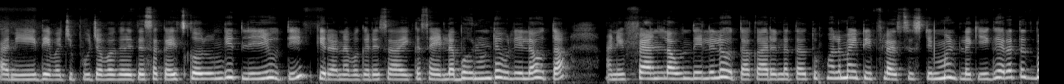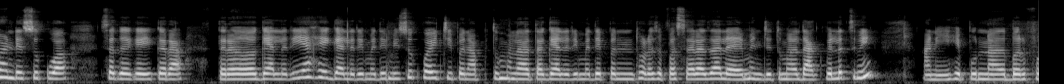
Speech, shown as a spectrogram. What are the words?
आणि देवाची पूजा वगैरे ते सकाळीच करून घेतलेली होती. किराणा वगैरे असा एका साईडला भरून ठेवलेला होता आणि फॅन लावून दिलेला होता. कारण आता तुम्हाला माहिती फ्लॅट सिस्टीम म्हटलं की घरातच भांडे सुकवा सगळं काही करा. तर गॅलरी आहे. गॅलरीमध्ये मी सुकवायची पण आप तुम्हाला आता गॅलरीमध्ये पण थोडासा पसारा झाला आहे म्हणजे तुम्हाला दाखवेलच मी. आणि हे पुन्हा बर्फ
